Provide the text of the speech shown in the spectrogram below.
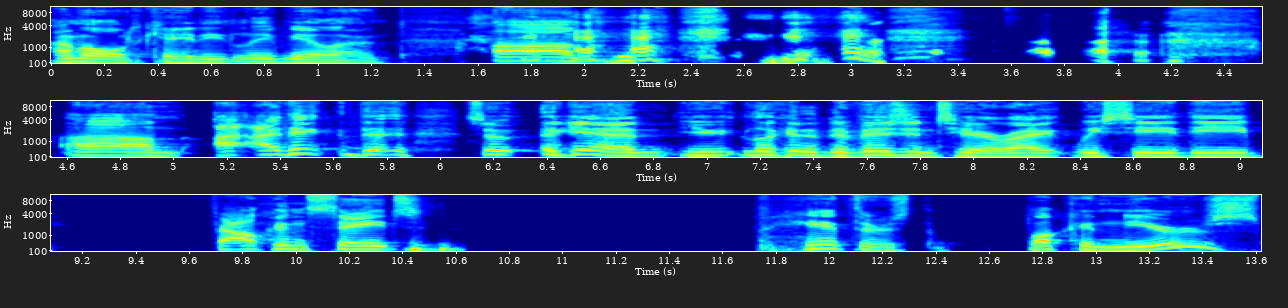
I'm old, Katie. Leave me alone. Um, um, I, I think the, so. Again, you look at the divisions here, right? We see the Falcons, Saints, Panthers, the Buccaneers.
